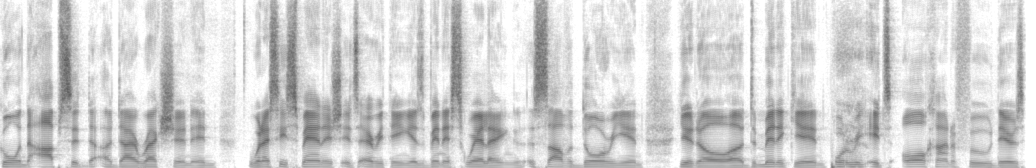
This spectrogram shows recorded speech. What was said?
going the opposite uh, direction. And when I say Spanish, it's everything. It's Venezuelan, Salvadorian, you know, uh, Dominican, Puerto Rican. It's all kind of food. There's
